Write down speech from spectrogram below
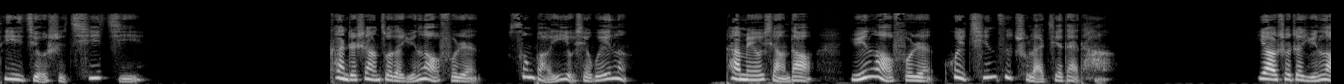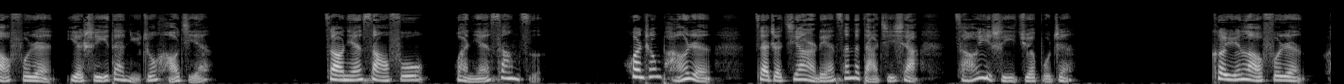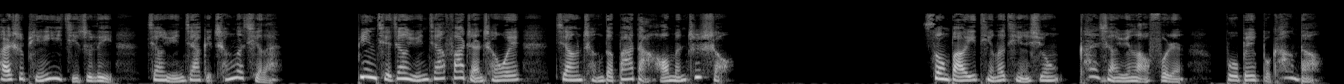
第九十七集，看着上座的云老夫人，宋宝仪有些微愣。他没有想到云老夫人会亲自出来接待他。要说这云老夫人也是一代女中豪杰，早年丧夫，晚年丧子，换成旁人，在这接二连三的打击下，早已是一蹶不振。可云老夫人还是凭一己之力将云家给撑了起来。并且将云家发展成为江城的八大豪门之首。宋宝仪挺了挺胸，看向云老夫人，不卑不亢道：“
